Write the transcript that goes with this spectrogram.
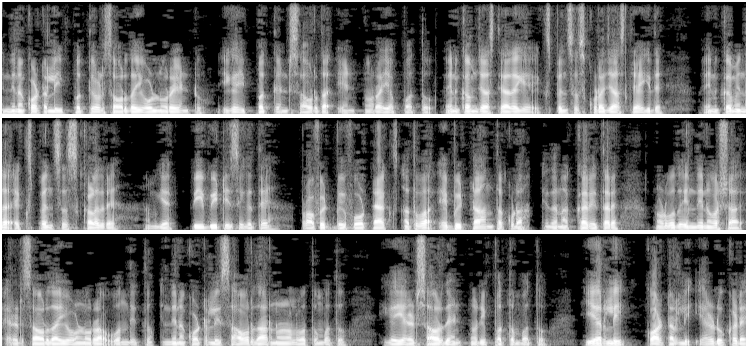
ಹಿಂದಿನ ಕ್ವಾರ್ಟರ್ಲಿ ಇಪ್ಪತ್ತೇಳು ಸಾವಿರದ ಏಳ್ನೂರ ಎಂಟು. ಈಗ ಇಪ್ಪತ್ತೆಂಟು ಸಾವಿರದ ಎಂಟುನೂರ ಎಪ್ಪತ್ತು. ಇನ್ಕಮ್ ಜಾಸ್ತಿ ಆದಾಗೆ ಎಕ್ಸ್ಪೆನ್ಸಸ್ ಕೂಡ ಜಾಸ್ತಿ ಆಗಿದೆ. ಇನ್ಕಮ್ ಇಂದ ಎಕ್ಸ್ಪೆನ್ಸಸ್ ಕಳೆದ್ರೆ ನಮಗೆ ಪಿ ಬಿ ಟಿ ಸಿಗುತ್ತೆ. ಪ್ರಾಫಿಟ್ ಬಿಫೋರ್ ಟ್ಯಾಕ್ಸ್ ಅಥವಾ ಎಬಿಟ್ಟ ಅಂತ ಕೂಡ ಇದನ್ನ ಕರೀತಾರೆ. ನೋಡಬಹುದು ಹಿಂದಿನ ವರ್ಷ ಎರಡ್ ಸಾವಿರದ ಏಳ್ನೂರ ಒಂದಿತ್ತು. ಹಿಂದಿನ ಕ್ವಾರ್ಟರ್ಲಿ ಸಾವಿರದ ಆರುನೂರ ನಲವತ್ತೊಂಬತ್ತು. ಈಗ ಎರಡ್ ಸಾವಿರದ ಎಂಟುನೂರ ಇಪ್ಪತ್ತೊಂಬತ್ತು. ಇಯರ್ಲಿ ಕ್ವಾರ್ಟರ್ಲಿ ಎರಡು ಕಡೆ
